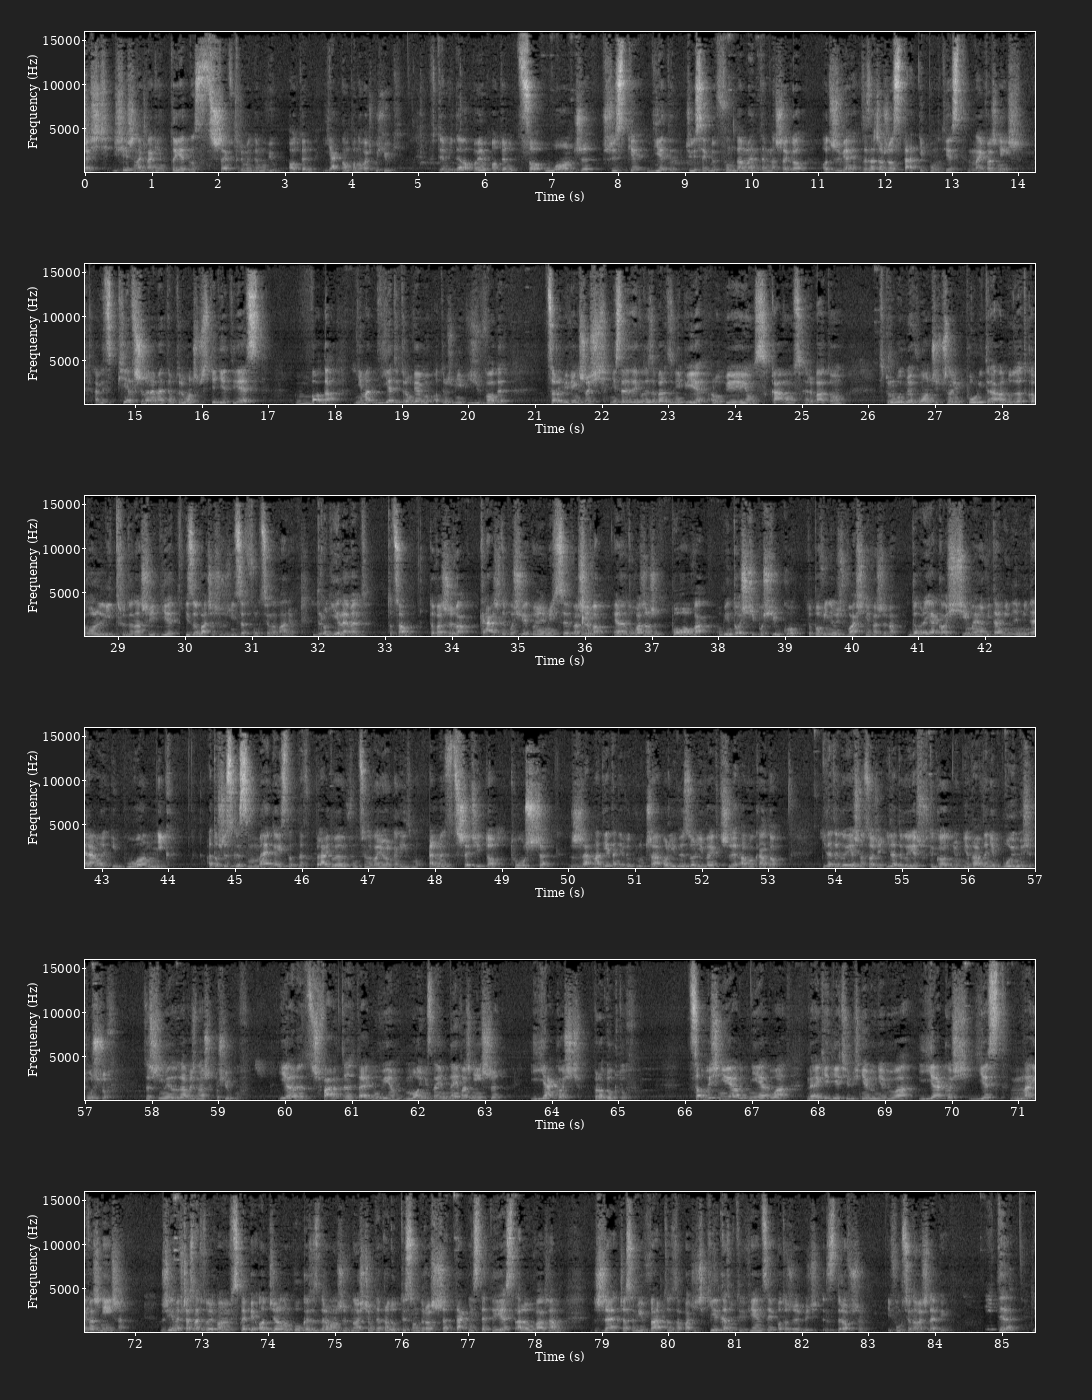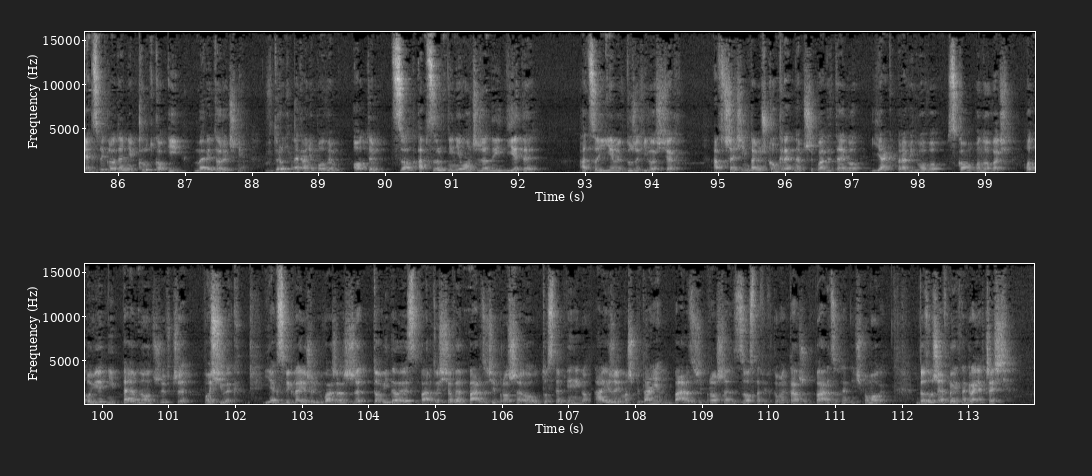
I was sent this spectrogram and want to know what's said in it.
Cześć! Dzisiejsze nagranie to jedno z trzech, w którym będę mówił o tym, jak komponować posiłki. W tym wideo powiem o tym, co łączy wszystkie diety, czyli jest jakby fundamentem naszego odżywiania. Zaznaczam, że ostatni punkt jest najważniejszy. A więc pierwszym elementem, który łączy wszystkie diety jest woda. Nie ma diety, która mówiłaby o tym, żeby nie pić wody. Co robi większość? Niestety tej wody za bardzo nie pije. Albo pije ją z kawą, z herbatą. Spróbujmy włączyć przynajmniej pół litra albo dodatkowo litr do naszej diety i zobaczysz różnicę w funkcjonowaniu. Drugi element to co? To warzywa. Każdy posiłek powinien mieć sobie warzywa. Ja nawet uważam, że połowa objętości posiłku to powinny być właśnie warzywa. Dobrej jakości mają witaminy, minerały i błonnik. A to wszystko jest mega istotne w prawidłowym funkcjonowaniu organizmu. Element trzeci to tłuszcze. Żadna dieta nie wyklucza oliwy z oliwek czy awokado. Ile tego jesz na co dzień? Ile tego jesz w tygodniu? Naprawdę nie bójmy się tłuszczów. Zacznijmy dodawać do naszych posiłków. I element czwarty, tak jak mówiłem, moim zdaniem najważniejszy, jakość produktów. Co byś nie jadł, nie jadła, na jakiej diecie byś nie był, nie była, jakość jest najważniejsza. Żyjemy w czasach, w których mamy w sklepie oddzieloną półkę ze zdrową żywnością, te produkty są droższe, tak niestety jest, ale uważam, że czasami warto zapłacić kilka złotych więcej po to, żeby być zdrowszym i funkcjonować lepiej. I tyle. Jak zwykle ode mnie krótko i merytorycznie. W drugim nagraniu powiem o tym, co absolutnie nie łączy żadnej diety, a co jemy w dużych ilościach. A w trzecim dam już konkretne przykłady tego, jak prawidłowo skomponować odpowiedni pełnoodżywczy posiłek. I jak zwykle, jeżeli uważasz, że to wideo jest wartościowe, bardzo Cię proszę o udostępnienie go. A jeżeli masz pytanie, bardzo Cię proszę, zostaw je w komentarzu, bardzo chętnie Ci pomogę. Do zobaczenia w kolejnych nagraniach, cześć!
